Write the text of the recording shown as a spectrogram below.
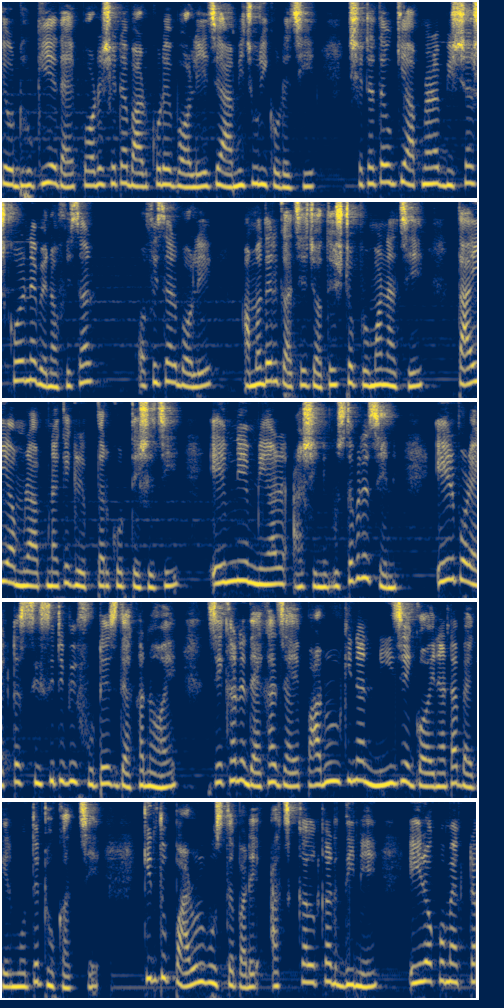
কেউ ঢুকিয়ে দেয়, পরে সেটা বার করে বলে যে, আমি চুরি করেছি। সেটাতেও কি আপনারা বিশ্বাস করে নেবেন, অফিসার? অফিসার বলে, আমাদের কাছে যথেষ্ট প্রমাণ আছে, তাই আমরা আপনাকে গ্রেপ্তার করতে এসেছি। এমনি এমনি আর আসেনি, বুঝতে পেরেছেন? এরপর একটা সিসিটিভি ফুটেজ দেখানো হয়, যেখানে দেখা যায় পারুল কিনা নিজে গয়নাটা ব্যাগের মধ্যে ঢোকাচ্ছে। কিন্তু পারুল বুঝতে পারে, আজকালকার দিনে এই রকম একটা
